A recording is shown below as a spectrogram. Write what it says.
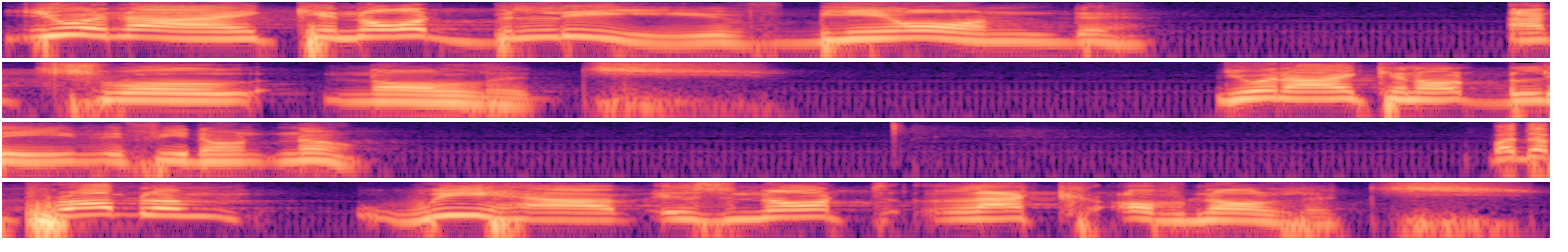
You and I cannot believe beyond actual knowledge. You and I cannot believe if we don't know. But the problem we have is not lack of knowledge.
